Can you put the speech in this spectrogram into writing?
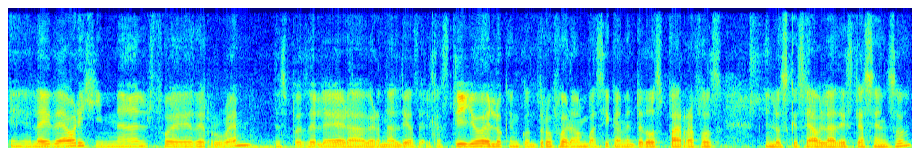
Eh, la idea original fue de Rubén, después de leer a Bernal Díaz del Castillo. Él lo que encontró fueron básicamente dos párrafos en los que se habla de este ascenso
